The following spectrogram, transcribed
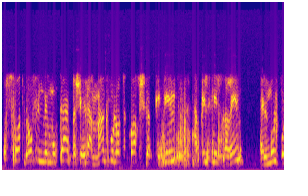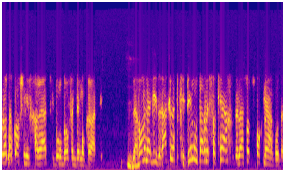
עוסקות באופן ממוקד בשאלה מה גבולות הכוח של הפקידים הבלתי נבחרים אל מול גבולות הכוח של נבחרי הציבור באופן דמוקרטי. לבוא ולהגיד רק לפקידים מותר לפקח זה לעשות צחוק מהעבודה.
